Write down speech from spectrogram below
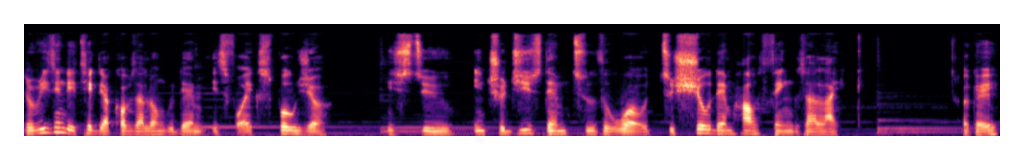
The reason they take their cubs along with them is for exposure, is to introduce them to the world, to show them how things are like. Okay?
